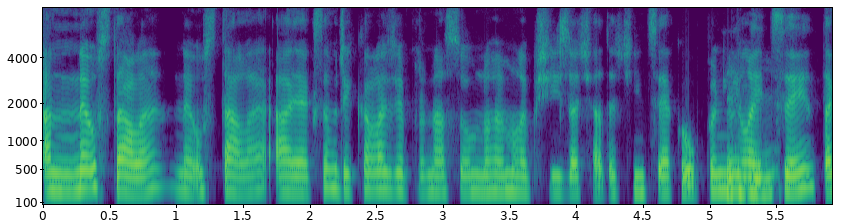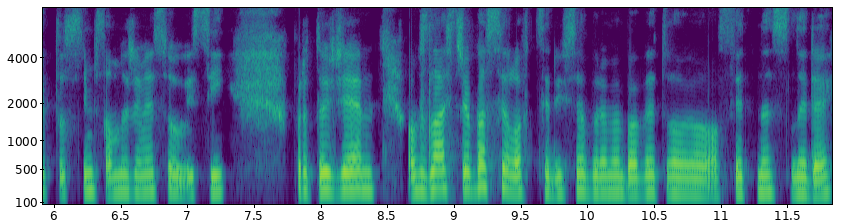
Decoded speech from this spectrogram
A neustále, neustále a jak jsem říkala, že pro nás jsou mnohem lepší začátečníci jako úplní mm-hmm. lejci, tak to s tím samozřejmě souvisí, protože obzvlášť třeba silovci, když se budeme bavit o fitness lidech,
